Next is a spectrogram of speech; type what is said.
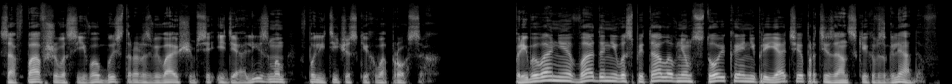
совпавшего с его быстро развивающимся идеализмом в политических вопросах. Пребывание в Адане воспитало в нем стойкое неприятие партизанских взглядов.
